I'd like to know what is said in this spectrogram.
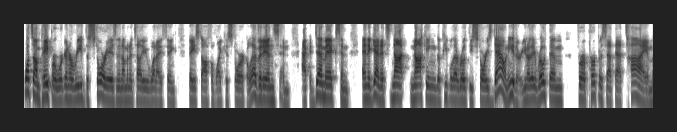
what's on paper we're going to read the stories and then i'm going to tell you what i think based off of like historical evidence and academics. And and again it's not knocking the people that wrote these stories down either. You know they wrote them for a purpose at that time.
